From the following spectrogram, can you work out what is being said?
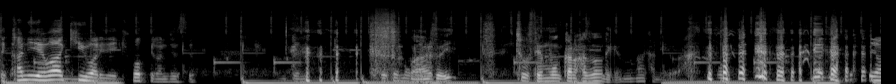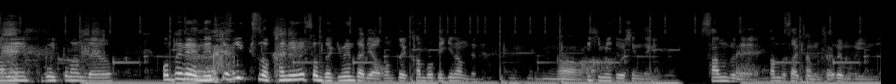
で、カニエは9割で聞こうって感じですよ。まあ、あれそ超専門家のはずなんだけどな、カニエは。いやね、すごい人なんだよ。本当にね、うんネットフリックスのカニエ・ウエストのドキュメンタリーは本当に感動的なんでね、あぜひ見てほしいんだけど、3部ではい、3部作三部作でどれもいいんで、ね。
